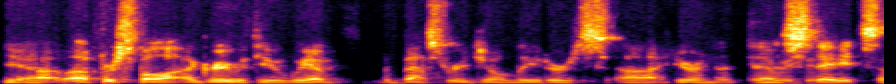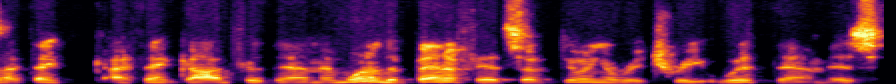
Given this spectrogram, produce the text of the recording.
Yeah, uh, first of all, I agree with you. We have the best regional leaders uh, here in the, in yeah, the states, do. and I think I thank God for them. And one of the benefits of doing a retreat with them is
